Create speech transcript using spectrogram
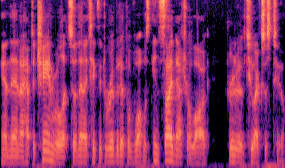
and then I have to chain rule it, so then I take the derivative of what was inside natural log, derivative of 2x is 2.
